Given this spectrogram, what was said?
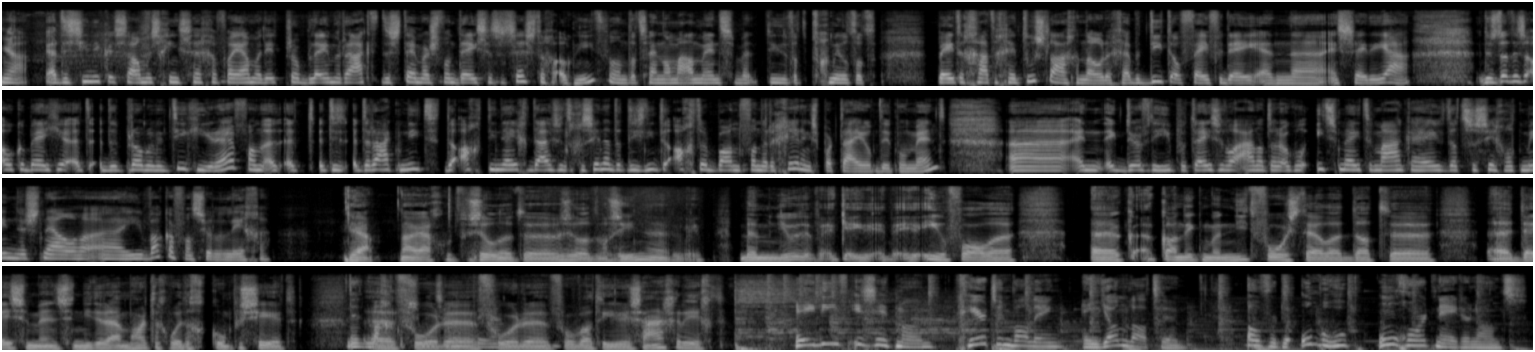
Ja, de cynicus zou misschien zeggen van ja, maar dit probleem raakt de stemmers van D66 ook niet. Want dat zijn normaal mensen met die wat gemiddeld wat beter gaat en geen toeslagen nodig hebben. Dito VVD en, uh, en CDA. Dus dat is ook een beetje het, de problematiek hier. Hè? Van het, het, het, raakt niet de 18, 9000 gezinnen. Dat is niet de achterban van de regeringspartijen op dit moment. Uh, en ik durf de hypothese wel aan dat er ook wel iets mee te maken heeft dat ze zich wat minder snel uh, hier wakker van zullen liggen. Ja, nou ja, goed, we zullen het, uh, we zullen het wel zien. Uh, ik ben benieuwd. Ik, in ieder geval uh, kan ik me niet voorstellen dat deze mensen niet ruimhartig worden gecompenseerd voor, de, voor, de, voor wat hier is aangericht. Elief Isitman, Geerten Walling en Jan Latte over de omroep Ongehoord Nederland.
